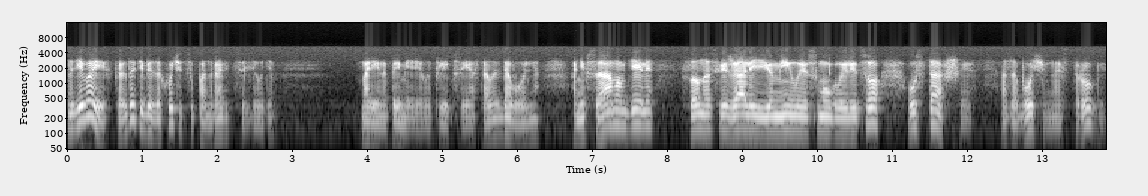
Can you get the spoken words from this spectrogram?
Надевай их, когда тебе захочется понравиться людям». Марина примерила клипсы и осталась довольна. Они в самом деле словно освежали ее милое смуглое лицо, уставшее, озабоченное, строгое,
